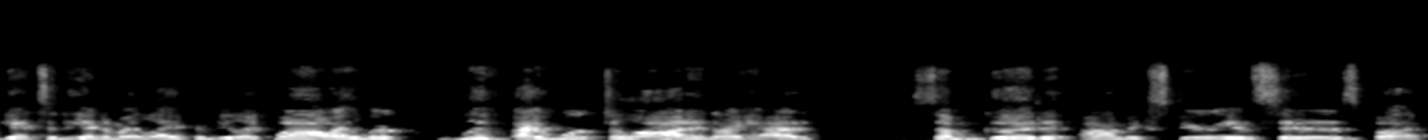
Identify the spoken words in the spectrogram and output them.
get to the end of my life and be like, "Wow, I learned live I worked a lot and I had some good um, experiences, but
